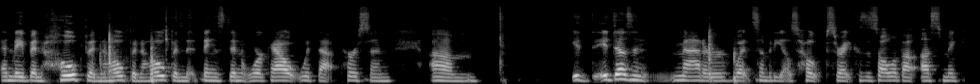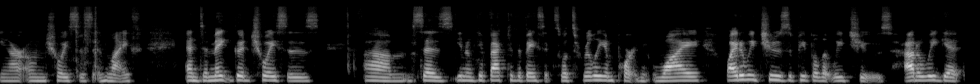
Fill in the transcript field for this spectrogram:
and they've been hoping, hoping, hoping that things didn't work out with that person. Um, it, it doesn't matter what somebody else hopes, right? Because it's all about us making our own choices in life. And to make good choices, um, says, you know, get back to the basics. What's really important? Why why do we choose the people that we choose? How do we get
